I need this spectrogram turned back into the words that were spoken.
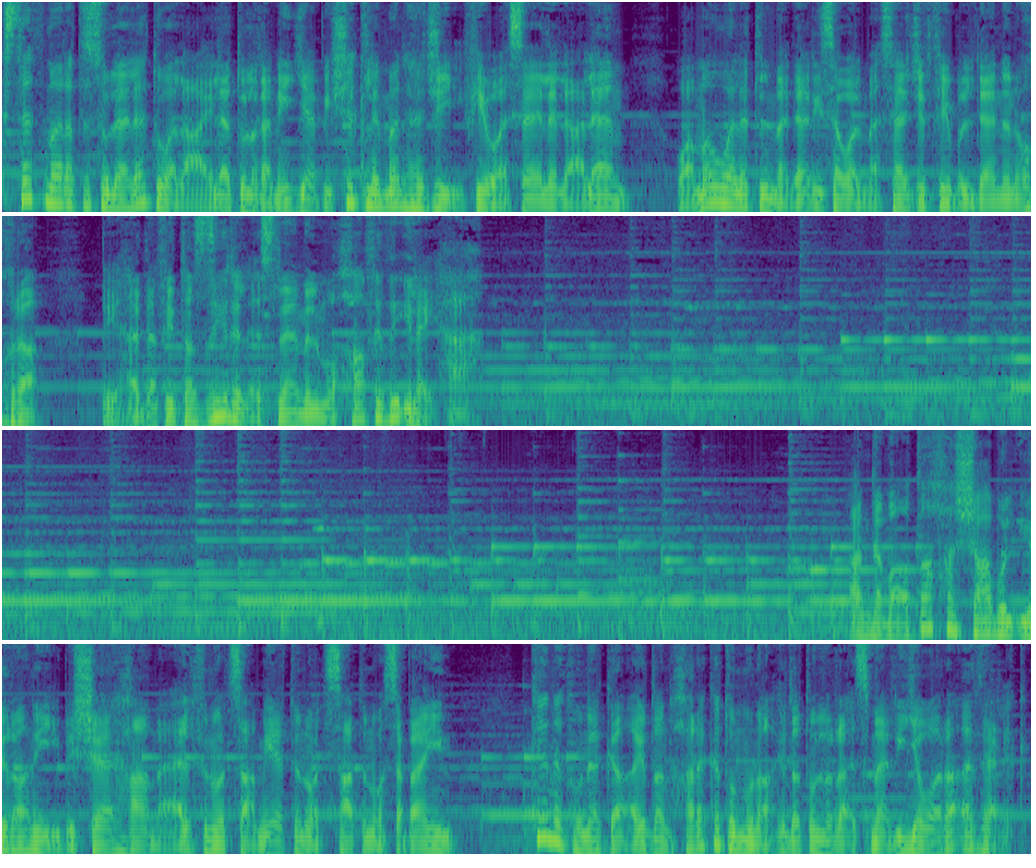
استثمرت السلالات والعائلات الغنية بشكل منهجي في وسائل الإعلام ومولت المدارس والمساجد في بلدان أخرى بهدف تصدير الإسلام المحافظ إليها. عندما أطاح الشعب الإيراني بالشاه عام 1979 كانت هناك أيضا حركة مناهضة للرأسمالية وراء ذلك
